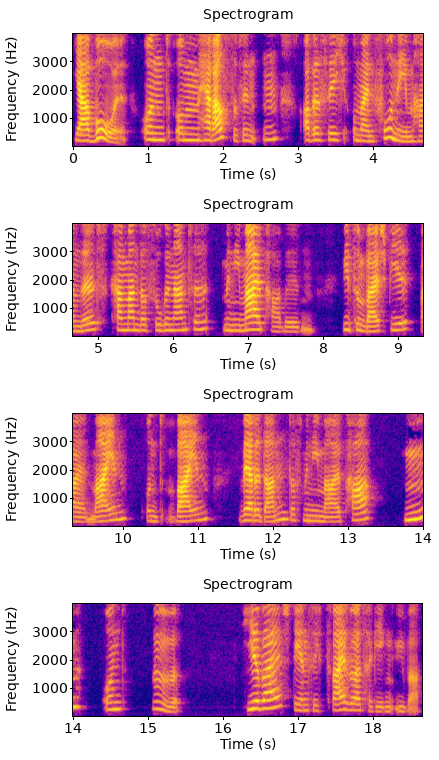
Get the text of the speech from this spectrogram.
Jawohl. Und um herauszufinden, ob es sich um ein Phonem handelt, kann man das sogenannte Minimalpaar bilden, wie zum Beispiel bei mein und Wein wäre dann das Minimalpaar m und w. Hierbei stehen sich zwei Wörter gegenüber,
